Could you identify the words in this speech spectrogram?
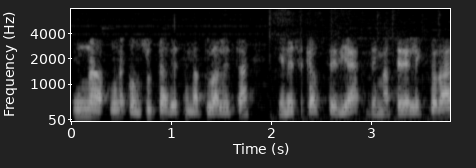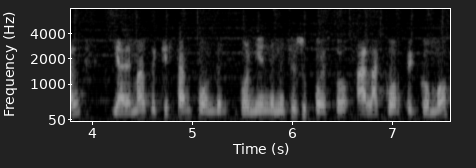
una, una, consulta de esta naturaleza, que en este caso sería de materia electoral, y además de que están poniendo en ese supuesto a la Corte como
